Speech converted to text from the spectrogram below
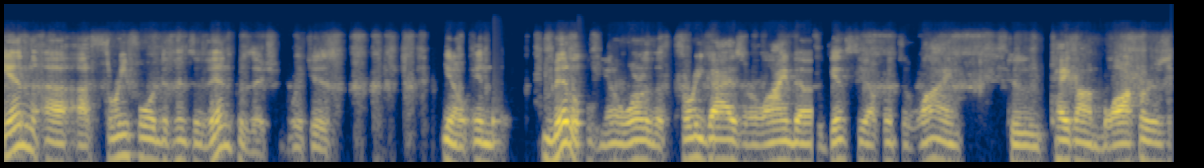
in a, a three-four defensive end position, which is, you know, in the middle, you know, one of the three guys that are lined up against the offensive line to take on blockers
